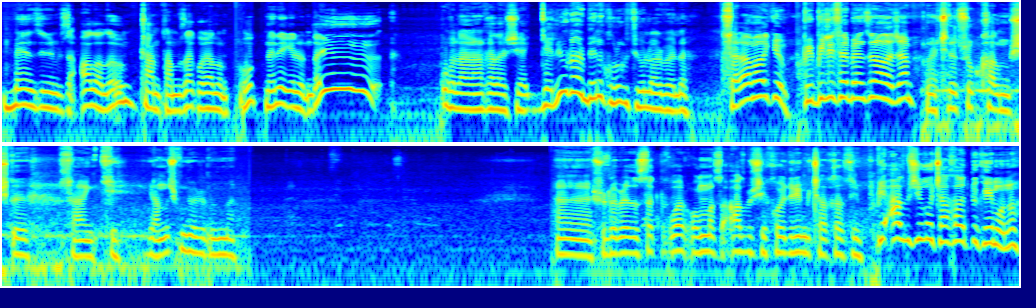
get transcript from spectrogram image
Benzinimizi alalım, çantamıza koyalım. Hop nereye geliyorsun dayı? Ulan arkadaş ya geliyorlar beni korkutuyorlar böyle. Selamünaleyküm. Bir, bir litre benzin alacağım. Bunun içinde su kalmıştı sanki. Yanlış mı gördüm ben? He, şurada biraz ıslaklık var. Olmazsa az bir şey koydurayım bir çalkalatayım. Bir az bir şey koy çalkalayıp dökeyim onu.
